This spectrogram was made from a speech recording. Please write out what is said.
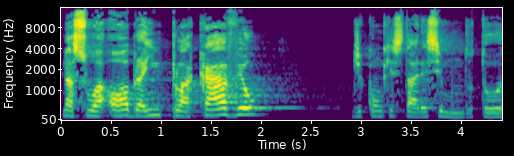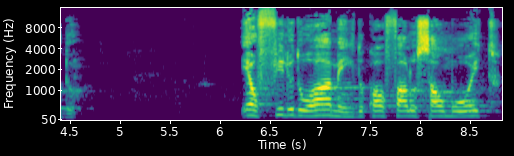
na sua obra implacável de conquistar esse mundo todo. É o Filho do Homem, do qual fala o Salmo 8.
